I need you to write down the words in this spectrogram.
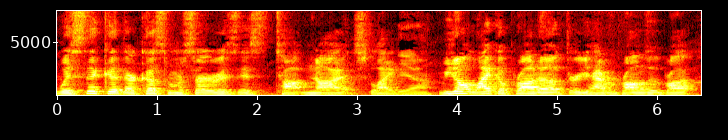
with Sitka, their customer service is top notch. Like, Yeah. if you don't like a product or you're having problems with the product,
